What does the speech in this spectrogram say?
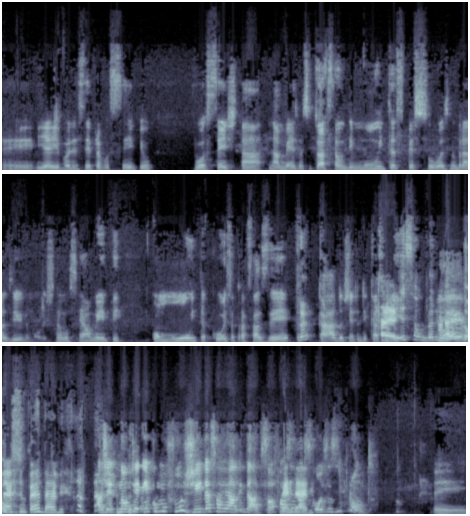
É, e aí vou dizer para você, viu? Você está na mesma situação de muitas pessoas no Brasil e no mundo. Estamos realmente com muita coisa para fazer, trancados dentro de casa. É. Esse é um grande é. paradoxo. É verdade. A gente não tem nem como fugir dessa realidade, só fazendo verdade. as coisas e pronto. É.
